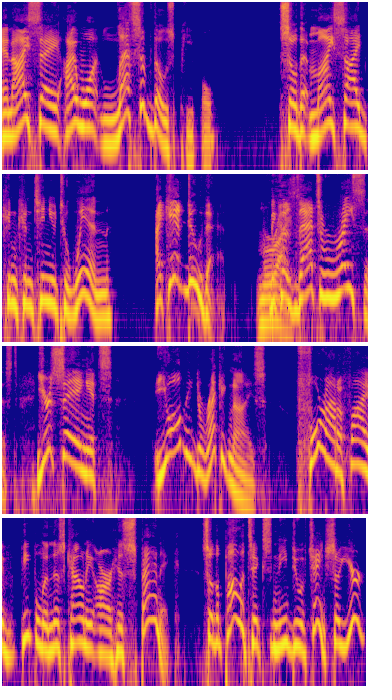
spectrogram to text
and I say I want less of those people so that my side can continue to win, I can't do that. Right. Because that's racist. You're saying it's, you all need to recognize four out of five people in this county are Hispanic. So the politics need to have changed. So you're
